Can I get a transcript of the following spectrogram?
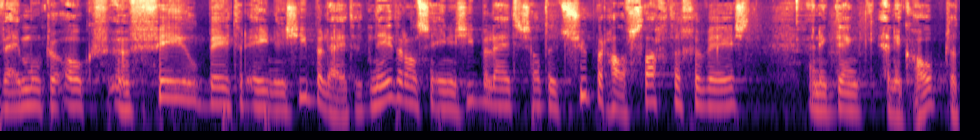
wij moeten ook een veel beter energiebeleid. Het Nederlandse energiebeleid is altijd super halfslachtig geweest. En ik denk en ik hoop dat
